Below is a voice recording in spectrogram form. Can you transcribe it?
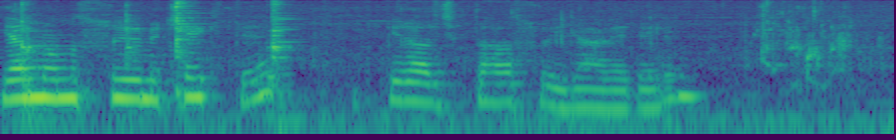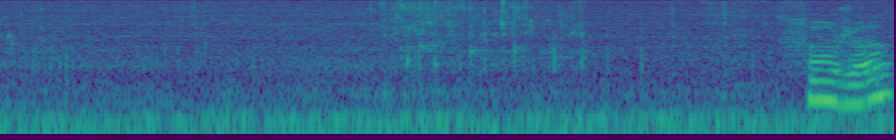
Yarmamız suyunu çekti. Birazcık daha su ilave edelim. Sonra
